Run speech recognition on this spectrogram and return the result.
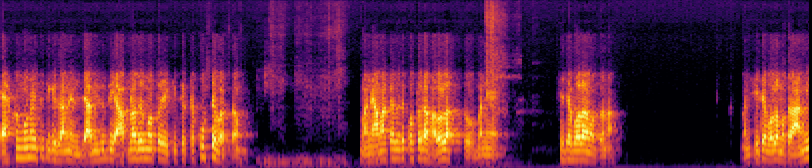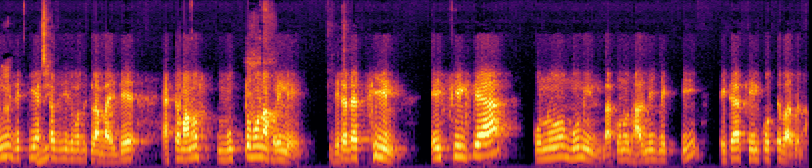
এখন মনে হচ্ছে জানেন যে আমি যদি আপনাদের মতো কিছু একটা করতে পারতাম মানে আমার কাছে কতটা ভালো লাগতো মানে সেটা বলার মতো না। মানে সেটা বলার মতো আমি যে কি একটা জিনিসের মধ্যে ছিলাম ভাই যে একটা মানুষ মুক্ত মনা হইলে যেটা ফিল এই ফিলটা কোনো মুমিন বা কোনো ধার্মিক ব্যক্তি এটা ফিল করতে পারবে না।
